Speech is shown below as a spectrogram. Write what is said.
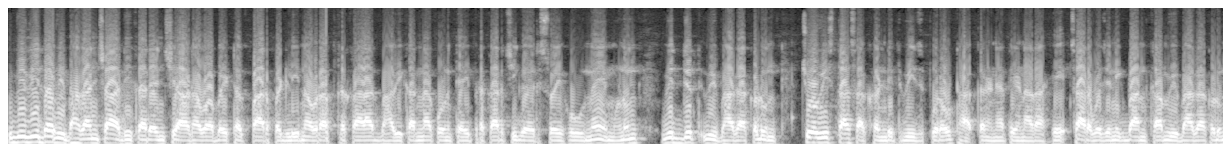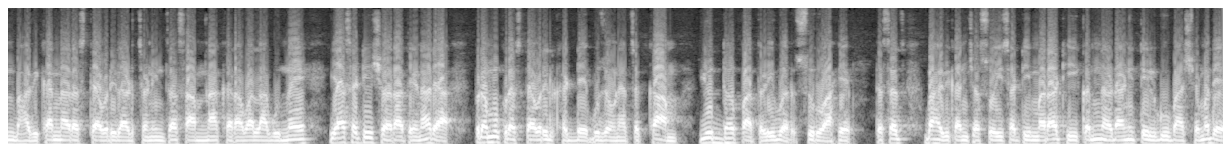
विविध विभागांच्या अधिकाऱ्यांची आढावा बैठक पार पडली. नवरात्र काळात भाविकांना कोणत्याही प्रकारची गैरसोय होऊ नये म्हणून विद्युत विभागाकडून चोवीस तास अखंडित वीज पुरवठा करण्यात येणार आहे. सार्वजनिक बांधकाम विभागाकडून भाविकांना रस्त्यावरील अडचणींचा सामना करावा लागू नये. यासाठी शहरात येणाऱ्या प्रमुख रस्त्यावरील खड्डे बुजवण्याचं काम युद्ध पातळीवर सुरू आहे. तसंच भाविकांच्या सोयीसाठी मराठी कन्नड आणि तेलुगू भाषेमध्ये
